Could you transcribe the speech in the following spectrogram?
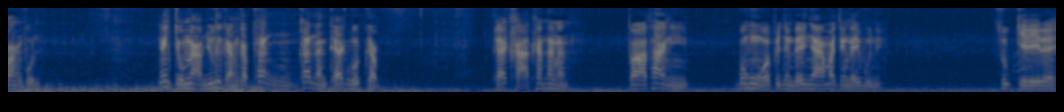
ฟังฝุ่น ยังจมน้ำอยู่คือกันครับทั้งขั้นนั้นแท็กรุดครับแท็กขาดขั้นทั้งนั้นต่อทางนี้บ่ฮู้ว่าเป็นจังไดยางมาจังไดบุญนี่สุกกีรีเลย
